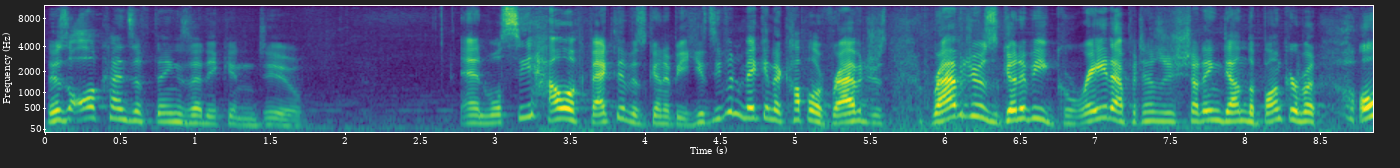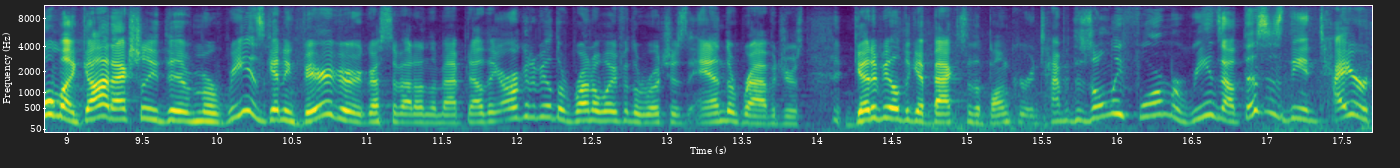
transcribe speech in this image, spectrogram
There's all kinds of things that he can do and we'll see how effective it's going to be. He's even making a couple of Ravagers. Ravager is going to be great at potentially shutting down the bunker, but oh my god, actually the Marine is getting very, very aggressive out on the map now. They are going to be able to run away from the Roaches and the Ravagers, going to be able to get back to the bunker in time, but there's only four Marines out. This is the entire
